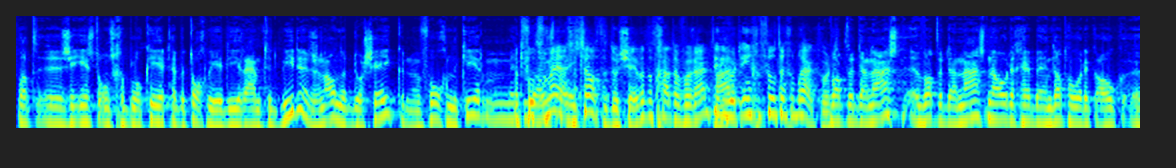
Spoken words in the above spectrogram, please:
wat eh, ze eerst ons geblokkeerd hebben, toch weer die ruimte te bieden. Dat is een ander dossier. Kunnen we volgende keer met Het voelt voor mij als hetzelfde dossier, want het gaat over ruimte die wordt ingevuld en gebruikt wordt. Wat we, daarnaast, wat we daarnaast nodig hebben, en dat hoor ik ook eh,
